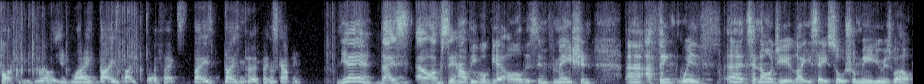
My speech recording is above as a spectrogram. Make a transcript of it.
fucking brilliant. Like that is that is perfect. That is that is perfect scamming. Yeah, yeah, that is obviously how people get all this information. Uh, I think with uh, technology, like you say, social media as well,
